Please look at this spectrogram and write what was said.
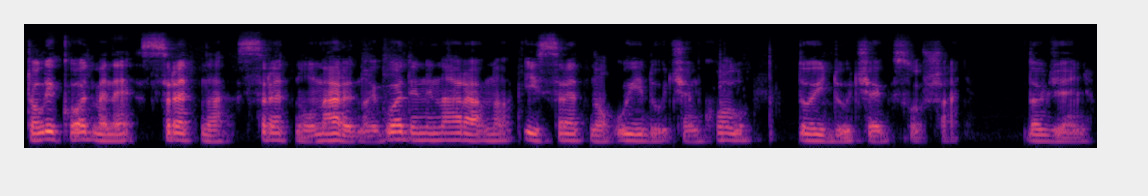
toliko od mene, sretna, sretno u narednoj godini naravno i sretno u idućem kolu do idućeg slušanja. Doviđenja.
